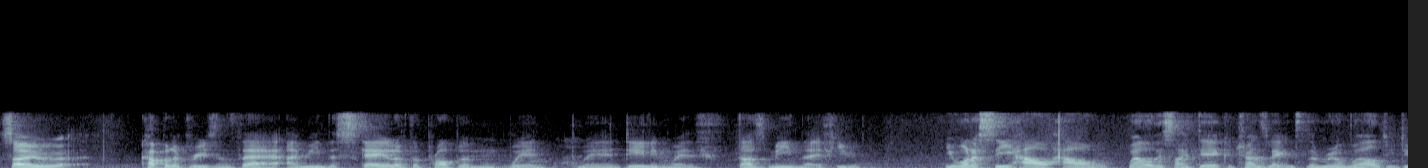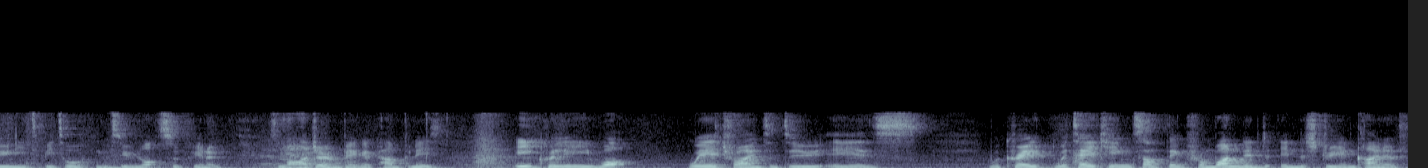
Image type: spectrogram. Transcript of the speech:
So a couple of reasons there. I mean, the scale of the problem we're we're dealing with does mean that if you you want to see how how well this idea could translate into the real world, you do need to be talking to lots of you know larger and bigger companies. Equally, what we're trying to do is we're create we're taking something from one in- industry and kind of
